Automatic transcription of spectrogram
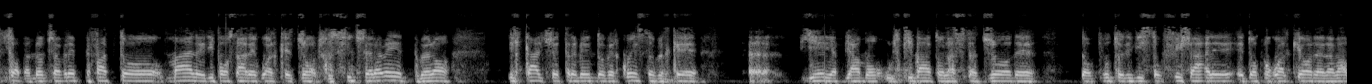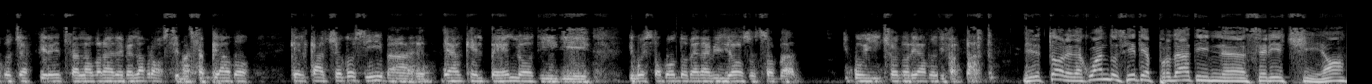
insomma non ci avrebbe fatto male riposare qualche giorno, sinceramente, però il calcio è tremendo per questo perché eh, ieri abbiamo ultimato la stagione da un punto di vista ufficiale e dopo qualche ora eravamo già a Firenze a lavorare per la prossima. Sappiamo che il calcio è così, ma è anche il bello di, di, di questo mondo meraviglioso insomma, di cui ci onoriamo di far parte. Direttore, da quando siete approdati in eh, Serie C, no?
